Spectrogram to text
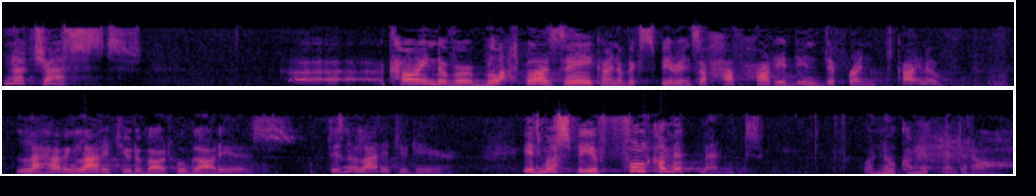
Not just a kind of a blase kind of experience, a half-hearted, indifferent kind of having latitude about who God is. There's no latitude here. It must be a full commitment or no commitment at all.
